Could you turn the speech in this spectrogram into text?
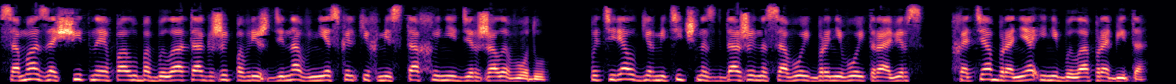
Сама защитная палуба была также повреждена в нескольких местах и не держала воду. Потерял герметичность даже носовой броневой траверс, хотя броня и не была пробита.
